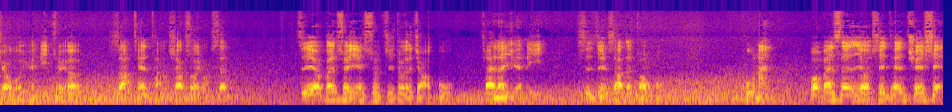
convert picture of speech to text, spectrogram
救我远离罪恶，上天堂享受永生。只有跟随耶稣基督的脚步，才能远离世界上的痛苦、苦难。我本身有先天缺陷，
